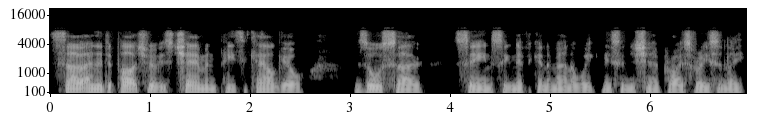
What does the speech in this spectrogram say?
So, and the departure of its chairman, Peter Cowgill, has also seen significant amount of weakness in the share price recently.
